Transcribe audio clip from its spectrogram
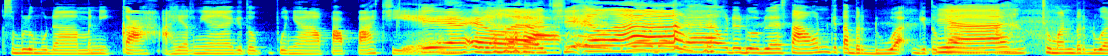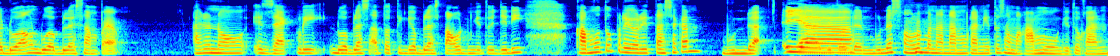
sebelum bunda menikah akhirnya gitu punya papa cie Iya, elah, Cielah. Iya, udah udah udah 12 tahun kita berdua gitu kan. Kan Cuman berdua doang 12 sampai I don't know exactly 12 atau 13 tahun gitu. Jadi kamu tuh prioritasnya kan bunda ya Iya. gitu dan bunda selalu menanamkan itu sama kamu gitu kan.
